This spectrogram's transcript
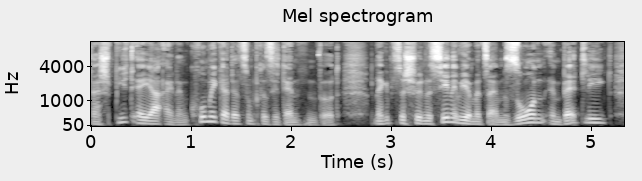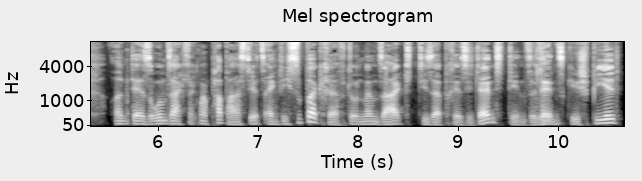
da spielt er ja einen Komiker, der zum Präsidenten wird. Und da gibt es eine schöne Szene, wie er mit seinem Sohn im Bett liegt und der Sohn sagt, sag mal, Papa, hast du jetzt eigentlich Superkräfte? Und dann sagt dieser Präsident, den Zelensky spielt,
